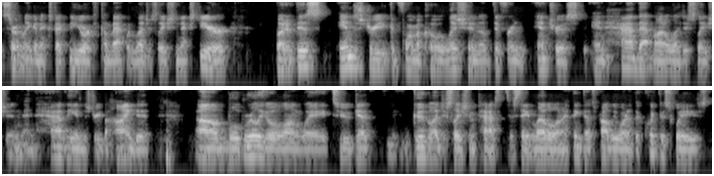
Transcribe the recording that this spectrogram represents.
certainly going to expect New York to come back with legislation next year, but if this industry could form a coalition of different interests and have that model legislation and have the industry behind it, um, will really go a long way to get good legislation passed at the state level. And I think that's probably one of the quickest ways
